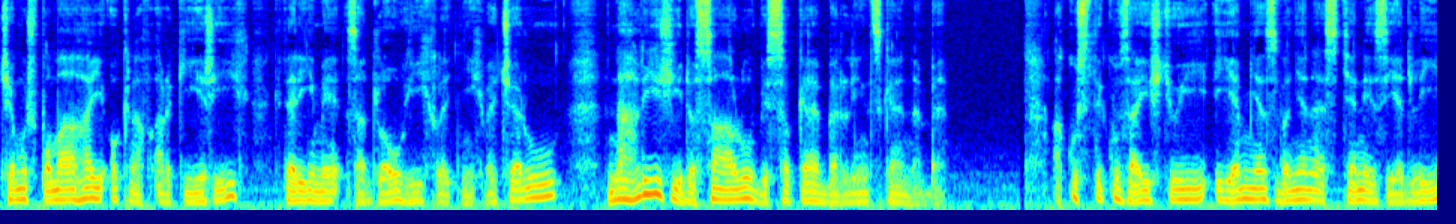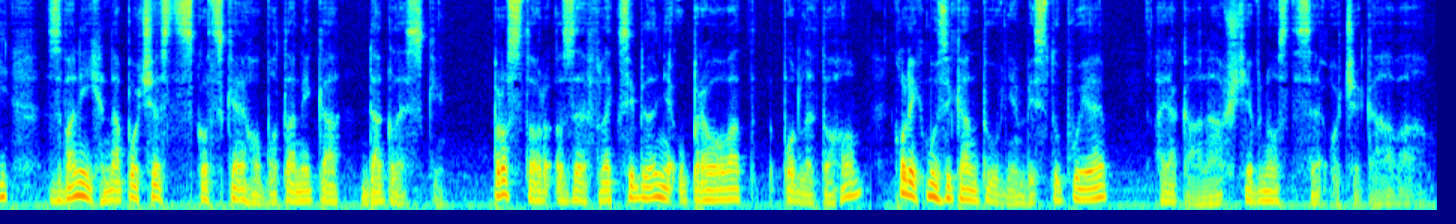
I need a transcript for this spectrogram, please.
čemuž pomáhají okna v arkýřích, kterými za dlouhých letních večerů nahlíží do sálu vysoké berlínské nebe. Akustiku zajišťují jemně zvlněné stěny z jedlí, zvaných na počest skotského botanika Douglesky. Prostor lze flexibilně upravovat podle toho, kolik muzikantů v něm vystupuje a jaká návštěvnost se očekává.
